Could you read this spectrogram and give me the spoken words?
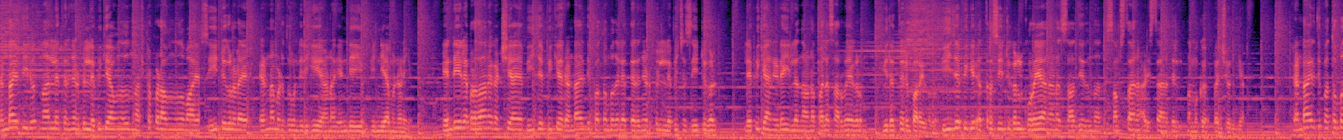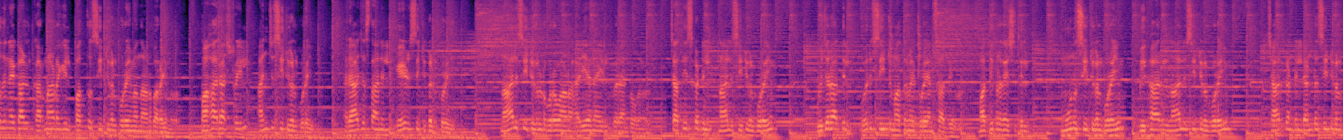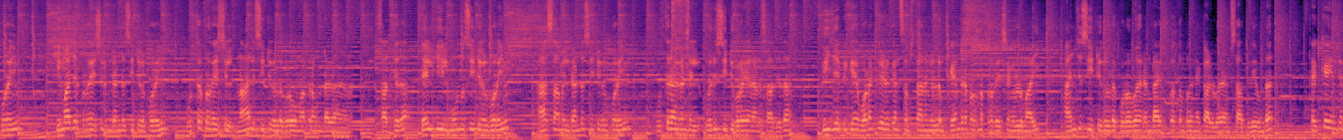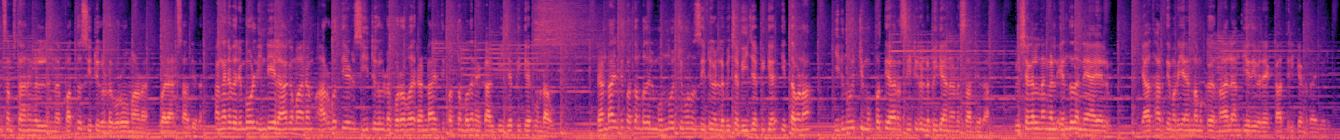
രണ്ടായിരത്തി ഇരുപത്തിനാലിലെ തെരഞ്ഞെടുപ്പിൽ ലഭിക്കാവുന്നതും നഷ്ടപ്പെടാവുന്നതുമായ സീറ്റുകളുടെ എണ്ണം എടുത്തുകൊണ്ടിരിക്കുകയാണ് എൻ ഡി എയും ഇന്ത്യ മുന്നണിയും. എൻ ഡി എയിലെ പ്രധാന കക്ഷിയായ ബി ജെ പിക്ക് രണ്ടായിരത്തി പത്തൊമ്പതിലെ തെരഞ്ഞെടുപ്പിൽ ലഭിച്ച സീറ്റുകൾ ലഭിക്കാനിടയില്ലെന്നാണ് പല സർവേകളും വിദഗ്ധരും പറയുന്നത്. ബി ജെ പിക്ക് എത്ര സീറ്റുകൾ കുറയാനാണ് സാധ്യതയെന്ന് സംസ്ഥാന അടിസ്ഥാനത്തിൽ നമുക്ക് പരിശോധിക്കാം. രണ്ടായിരത്തി പത്തൊമ്പതിനേക്കാൾ കർണാടകയിൽ പത്ത് സീറ്റുകൾ കുറയുമെന്നാണ് പറയുന്നത്. മഹാരാഷ്ട്രയിൽ അഞ്ച് സീറ്റുകൾ കുറയും. രാജസ്ഥാനിൽ ഏഴ് സീറ്റുകൾ കുറയും. നാല് സീറ്റുകളുടെ കുറവാണ് ഹരിയാനയിൽ വരാൻ പോകുന്നത്. ഛത്തീസ്ഗഡിൽ നാല് സീറ്റുകൾ കുറയും. ഗുജറാത്തിൽ ഒരു സീറ്റ് മാത്രമേ കുറയാൻ സാധ്യതയുള്ളൂ. മധ്യപ്രദേശത്തിൽ മൂന്ന് സീറ്റുകൾ കുറയും. ബീഹാറിൽ നാല് സീറ്റുകൾ കുറയും. ജാർഖണ്ഡിൽ രണ്ട് സീറ്റുകൾ കുറയും. ഹിമാചൽ പ്രദേശിലും രണ്ട് സീറ്റുകൾ കുറയും. ഉത്തർപ്രദേശിൽ നാല് സീറ്റുകളുടെ കുറവ് മാത്രം ഉണ്ടാകാനാണ് സാധ്യത. ഡൽഹിയിൽ മൂന്ന് സീറ്റുകൾ കുറയും. ആസാമിൽ രണ്ട് സീറ്റുകൾ കുറയും. ഉത്തരാഖണ്ഡിൽ ഒരു സീറ്റ് കുറയാനാണ് സാധ്യത. ബി ജെ പിക്ക് വടക്ക് കിഴക്കൻ സംസ്ഥാനങ്ങളിലും കേന്ദ്രഭരണ പ്രദേശങ്ങളിലുമായി അഞ്ച് സീറ്റുകളുടെ കുറവ് രണ്ടായിരത്തി പത്തൊമ്പതിനേക്കാൾ വരാൻ സാധ്യതയുണ്ട്. തെക്കേ ഇന്ത്യൻ സംസ്ഥാനങ്ങളിൽ നിന്ന് പത്ത് സീറ്റുകളുടെ കുറവുമാണ് വരാൻ സാധ്യത. അങ്ങനെ വരുമ്പോൾ ഇന്ത്യയിൽ ആകമാനം അറുപത്തിയേഴ് സീറ്റുകളുടെ കുറവ് രണ്ടായിരത്തി പത്തൊമ്പതിനേക്കാൾ ബി ജെ പിക്ക് ഉണ്ടാവും. രണ്ടായിരത്തി പത്തൊമ്പതിൽ മുന്നൂറ്റിമൂന്ന് സീറ്റുകൾ ലഭിച്ച ബി ജെ പിക്ക് ഇത്തവണ ഇരുന്നൂറ്റി മുപ്പത്തിയാറ് സീറ്റുകൾ ലഭിക്കാനാണ് സാധ്യത. വിശകലനങ്ങൾ എന്തു തന്നെയായാലും യാഥാർത്ഥ്യമറിയാൻ നമുക്ക് നാലാം തീയതി വരെ കാത്തിരിക്കേണ്ടതായി വരും.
